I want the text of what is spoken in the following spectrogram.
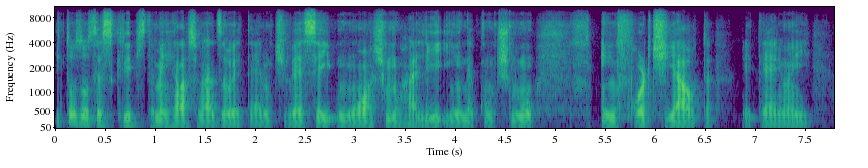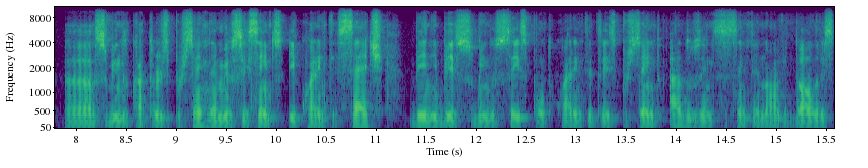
e todas as outras criptos também relacionadas ao Ethereum tivesse aí um ótimo rally e ainda continuam em forte alta. Ethereum aí uh, subindo 14%, né, 1.647, BNB subindo 6,43% a 269 dólares,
